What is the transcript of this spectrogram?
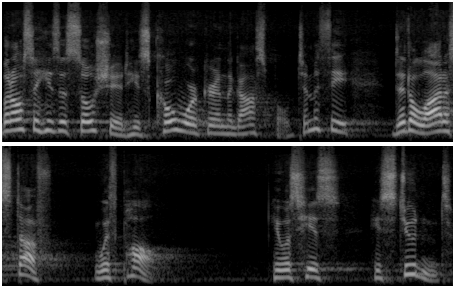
but also his associate, his co worker in the gospel. Timothy did a lot of stuff with Paul. He was his, his student,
